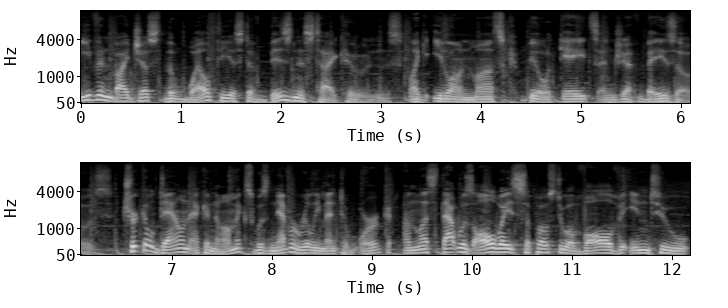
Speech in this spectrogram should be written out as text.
even by just the wealthiest of business tycoons, like Elon Musk, Bill Gates, and Jeff Bezos. Trickle-down economics was never really meant to work, unless that was always supposed to evolve into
